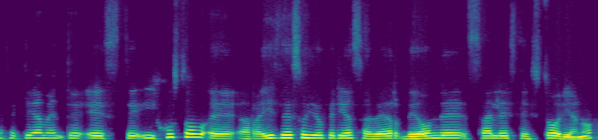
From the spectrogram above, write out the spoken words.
Efectivamente, este, y justo eh, a raíz de eso yo quería saber de dónde sale esta historia, ¿no?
